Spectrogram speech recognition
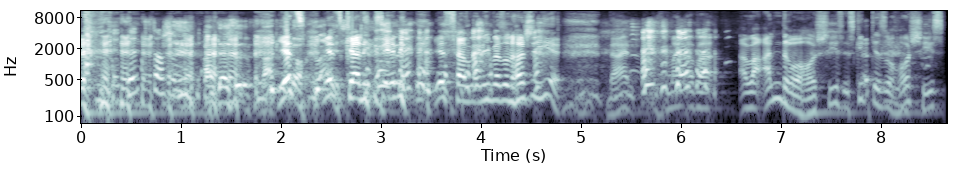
Der sitzt doch schon. Ah, Jetzt, jetzt kann ich endlich, jetzt haben wir nicht mehr so einen Hoshi hier. Nein, ich meine aber, aber andere Hoshis. Es gibt ja so Hoshis,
